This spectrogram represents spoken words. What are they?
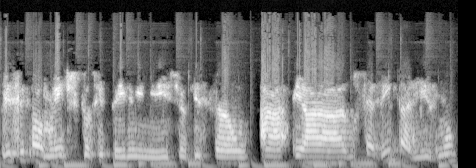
principalmente que eu citei no início, que são a, a, o sedentarismo,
